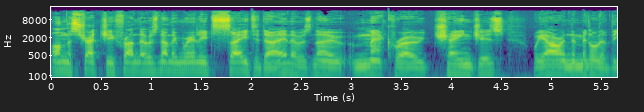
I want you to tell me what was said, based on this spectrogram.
On the strategy front, there was nothing really to say today. There was no macro changes. We are in the middle of the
